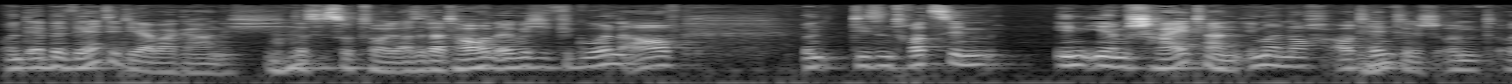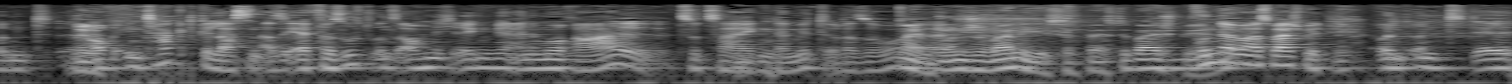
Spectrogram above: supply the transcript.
Und er bewertet die aber gar nicht. Mhm. Das ist so toll. Also da tauchen irgendwelche Figuren auf und die sind trotzdem in ihrem Scheitern immer noch authentisch und, und ja. auch intakt gelassen. Also er versucht uns auch nicht irgendwie eine Moral zu zeigen damit oder so. Nein, Don Giovanni ist das beste Beispiel. Wunderbares Beispiel. Und, und äh,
